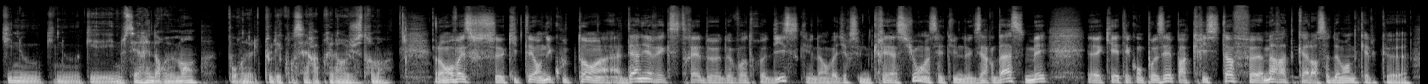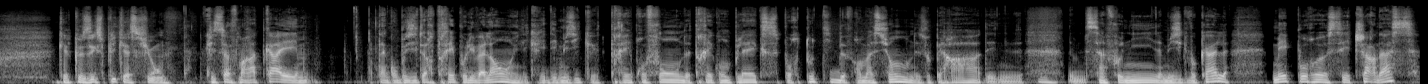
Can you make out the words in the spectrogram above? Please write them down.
qui nous, qui nous, qui nous sert énormément pour tous les concerts après l'enregistrement. Alors on va se quitter en écoutant un dernier extrait de, de votre disque. Et là on va dire c'est une création, hein, c'est une Xardas, mais euh, qui a été composée par Christophe Maratka. Alors ça demande quelques quelques explications. Christophe Maratka est c'est un compositeur très polyvalent. Il écrit des musiques très profondes, très complexes pour tout type de formation, des opéras, des, symphonies, de la musique vocale. Mais pour euh, ces chardas,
